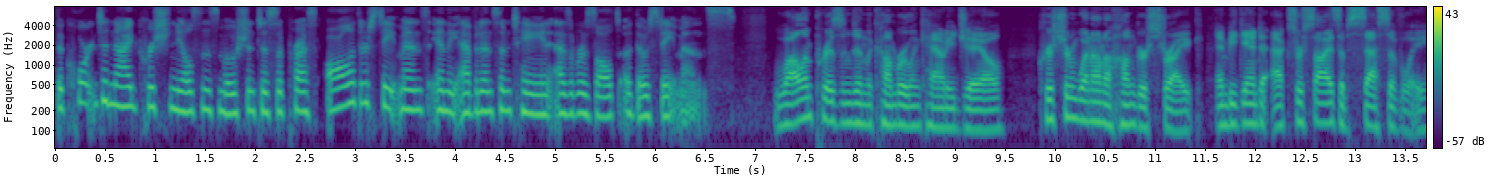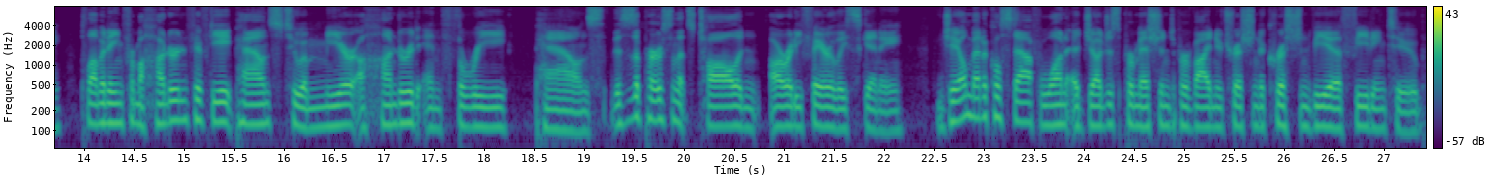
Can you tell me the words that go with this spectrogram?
the court denied Christian Nielsen's motion to suppress all other statements and the evidence obtained as a result of those statements. While imprisoned in the Cumberland County Jail, Christian went on a hunger strike and began to exercise obsessively, plummeting from 158 pounds to a mere 103 pounds. This is a person that's tall and already fairly skinny. Jail medical staff won a judge's permission to provide nutrition to Christian via a feeding tube.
